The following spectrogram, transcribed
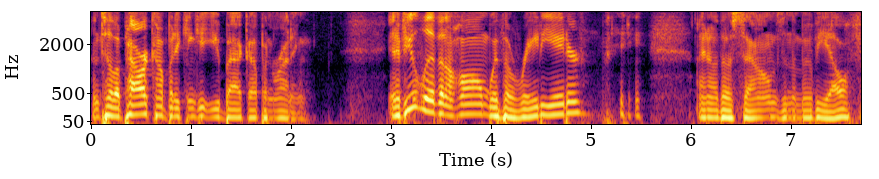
until the power company can get you back up and running. And if you live in a home with a radiator, I know those sounds in the movie Elf.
